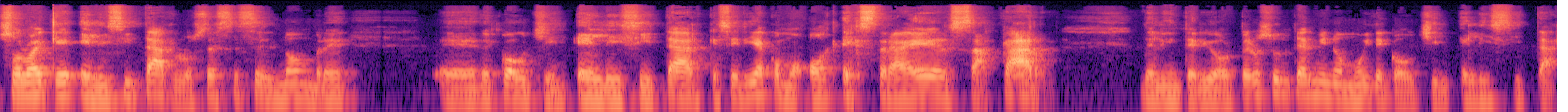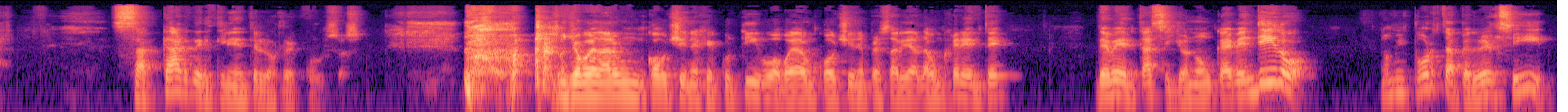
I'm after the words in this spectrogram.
Solo hay que elicitarlos. Ese es el nombre eh, de coaching, elicitar, que sería como extraer, sacar del interior, pero es un término muy de coaching, elicitar, sacar del cliente los recursos. yo voy a dar un coaching ejecutivo, voy a dar un coaching empresarial a un gerente de ventas y yo nunca he vendido. No me importa, pero él sí.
